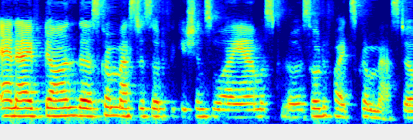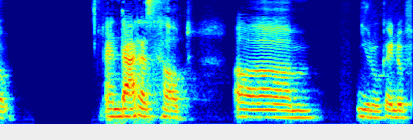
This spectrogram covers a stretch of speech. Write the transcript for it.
and i've done the scrum master certification. So i am a certified scrum master and that has helped um, you know kind of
